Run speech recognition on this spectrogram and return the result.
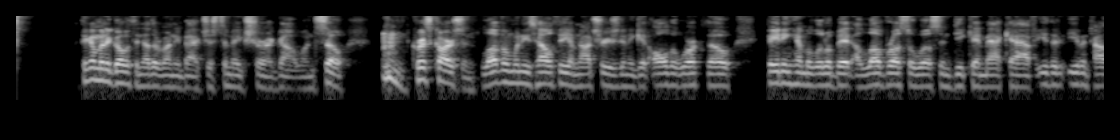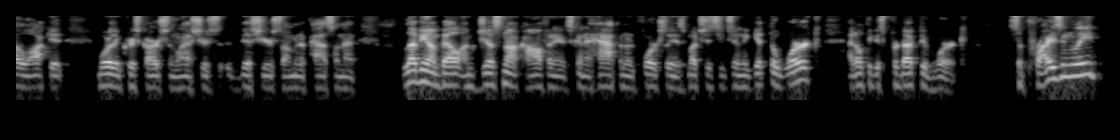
I think I'm going to go with another running back just to make sure I got one. So Chris Carson, love him when he's healthy. I'm not sure he's going to get all the work though. Fading him a little bit. I love Russell Wilson, DK Metcalf, either even Tyler Lockett more than Chris Carson last year this year. So I'm going to pass on that. Le'Veon Bell, I'm just not confident it's going to happen. Unfortunately, as much as he's going to get the work, I don't think it's productive work. Surprisingly,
